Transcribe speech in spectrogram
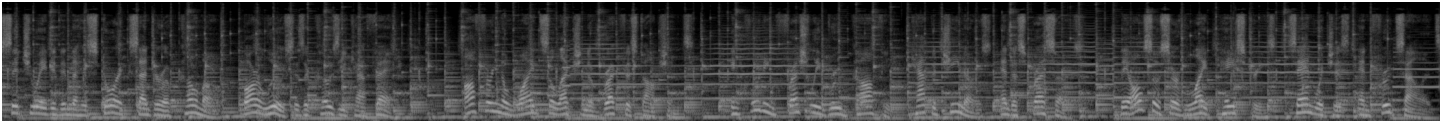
Situated in the historic center of Como, Bar Luce is a cozy cafe, offering a wide selection of breakfast options, including freshly brewed coffee, cappuccinos, and espressos. They also serve light pastries, sandwiches, and fruit salads.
